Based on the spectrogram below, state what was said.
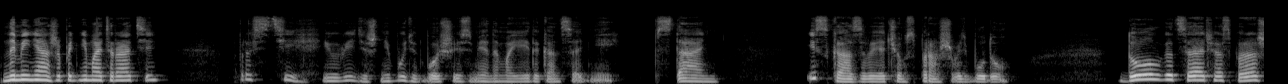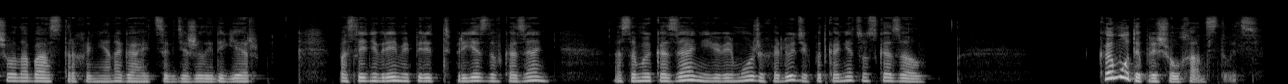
на меня же поднимать рати. Прости, и увидишь, не будет больше измены моей до конца дней. Встань и сказывай, о чем спрашивать буду. Долго царь расспрашивал об Астрахани, о Нагайце, где жил Эдегер. В последнее время перед приездом в Казань, о самой Казани, ее вельможах, о людях, под конец он сказал, «Кому ты пришел ханствовать?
